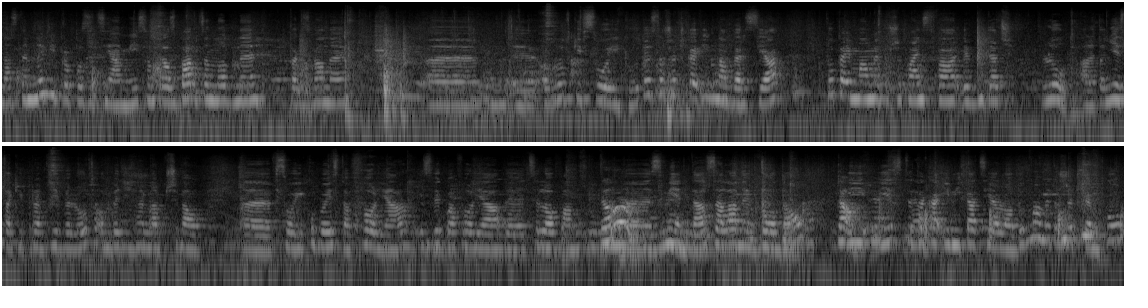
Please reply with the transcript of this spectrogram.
Następnymi propozycjami są teraz bardzo modne tak zwane e, e, ogródki w słoiku. To jest troszeczkę inna wersja. Tutaj mamy, proszę Państwa, jak widać lód, ale to nie jest taki prawdziwy lód. On będzie się nam trzymał e, w słoiku, bo jest to folia, zwykła folia e, celofan e, z mięta, zalany wodą i jest taka imitacja lodu. Mamy troszeczkę mchu,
